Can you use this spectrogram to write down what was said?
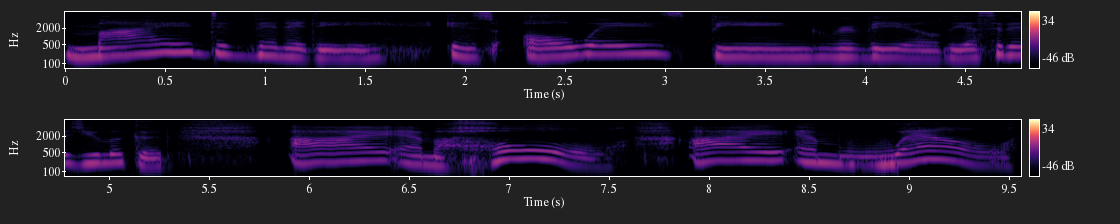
My divinity is always being revealed. Yes, it is. You look good. I am whole. I am well.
